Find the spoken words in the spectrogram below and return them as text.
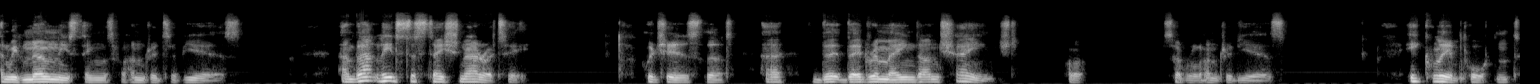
And we've known these things for hundreds of years. And that leads to stationarity which is that uh, they, they'd remained unchanged for several hundred years. Equally important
